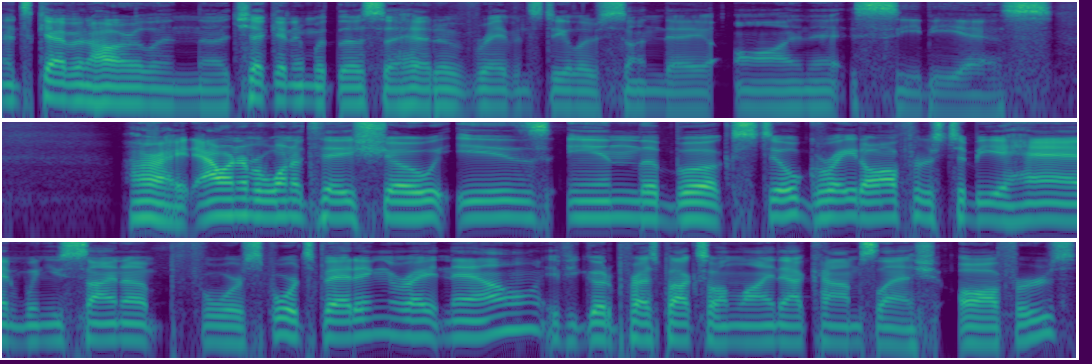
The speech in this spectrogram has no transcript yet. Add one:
It's Kevin Harlan uh, checking in with us ahead of Raven Steelers Sunday on CBS. All right, hour number one of today's show is in the book. Still great offers to be had when you sign up for sports betting right now. If you go to pressboxonline.com slash offers,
